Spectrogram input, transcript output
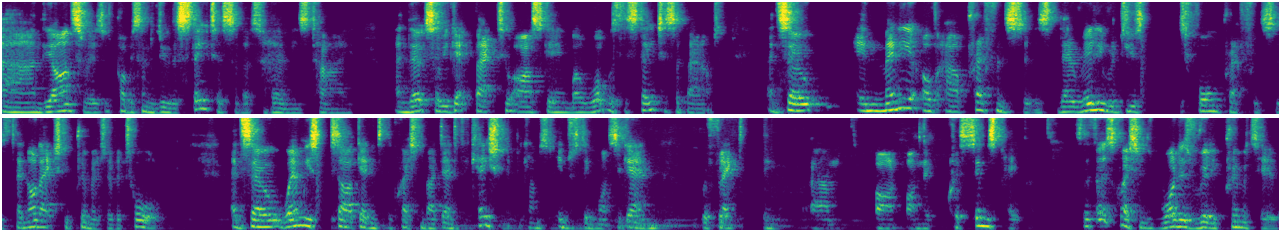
And the answer is it's probably something to do with the status of a Hermes tie. And so we get back to asking, well, what was the status about? And so in many of our preferences, they're really reduced form preferences. They're not actually primitive at all. And so when we start getting to the question of identification, it becomes interesting once again, reflecting um, on, on the Chris Sims paper. So the first question is what is really primitive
